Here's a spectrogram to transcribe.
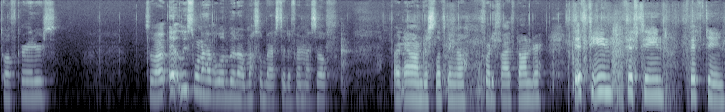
12th graders. So I at least want to have a little bit of muscle mass to defend myself. Right now I'm just lifting a 45 pounder. 15, 15, 15.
